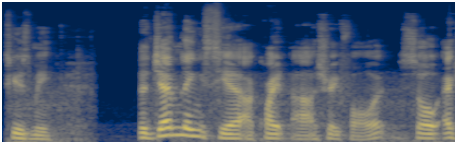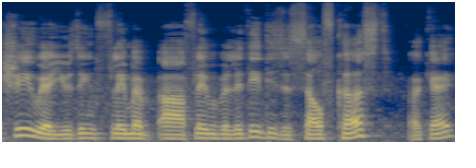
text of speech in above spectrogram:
excuse me, the gem links here are quite uh, straightforward. So actually we are using flame uh, flammability. This is self-cursed, okay?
